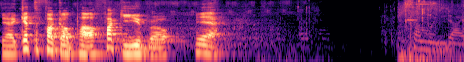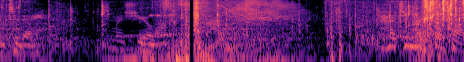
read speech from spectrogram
Yeah, get the fuck out, pal. Fuck you, bro. Yeah. Someone died today. My shield. Patching myself up.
